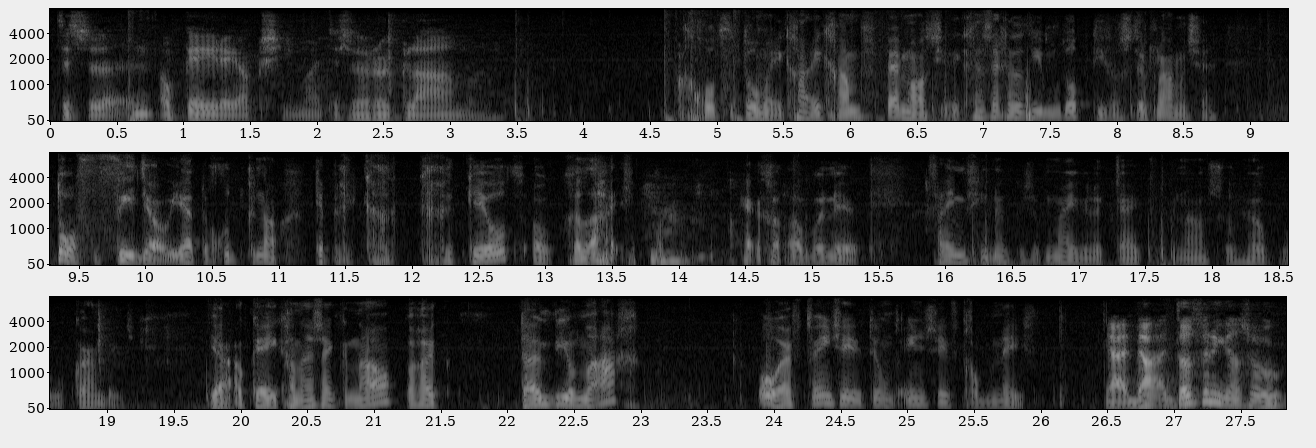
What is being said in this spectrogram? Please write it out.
Het is eh, een oké reactie, maar het is een reclame. Ah, godverdomme, ik ga, ik ga hem spammen als ik ga zeggen dat hij moet optieven als het reclame is. hè. Toffe video, je hebt een goed kanaal. Ik heb je ge- ge- gekilld, oh, geliked en geabonneerd. Zou je misschien ook eens op mij willen kijken op kanaal, zo helpen we elkaar een beetje. Ja, oké, ik ga naar zijn kanaal, dan ga ik duimpje omlaag. Oh, hij heeft 72, 271 abonnees. Ja, da dat vind ik dan zo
